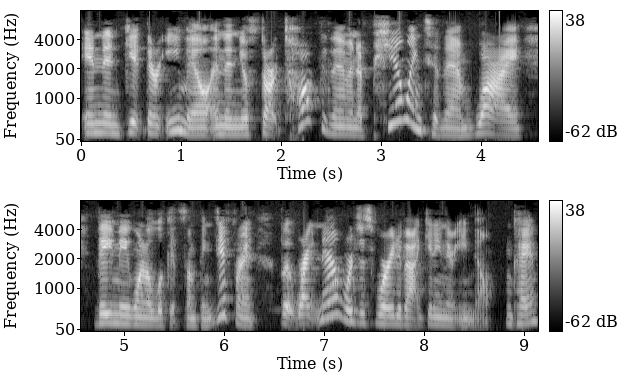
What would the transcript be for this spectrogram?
and then get their email, and then you'll start talk to them and appealing to them why they may want to look at something different. But right now we're just worried about getting their email. Okay.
